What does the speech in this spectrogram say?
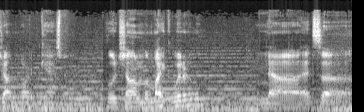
John Martin gasp? Little John on the mic, literally? Nah, it's uh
